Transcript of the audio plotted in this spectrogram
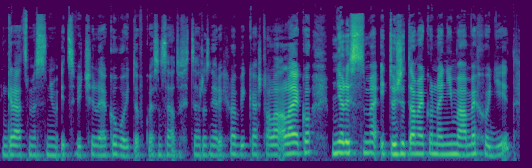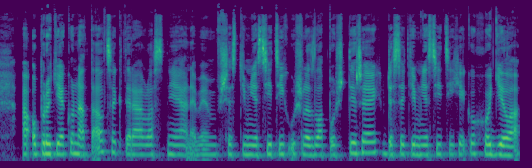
Tenkrát jsme s ním i cvičili jako jako Vojtovku, já jsem se na to sice hrozně rychle vykašlala, ale jako měli jsme i to, že tam jako na ní máme chodit a oproti jako Natálce, která vlastně, já nevím, v šesti měsících už lezla po čtyřech, v deseti měsících jako chodila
